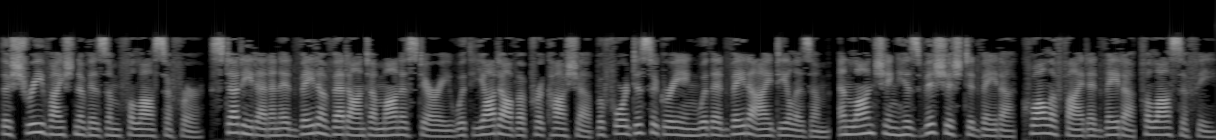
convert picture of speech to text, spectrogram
the Sri Vaishnavism philosopher, studied at an Advaita Vedanta monastery with Yadava Prakasha before disagreeing with Advaita idealism, and launching his Vishishtadvaita qualified Advaita philosophy.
